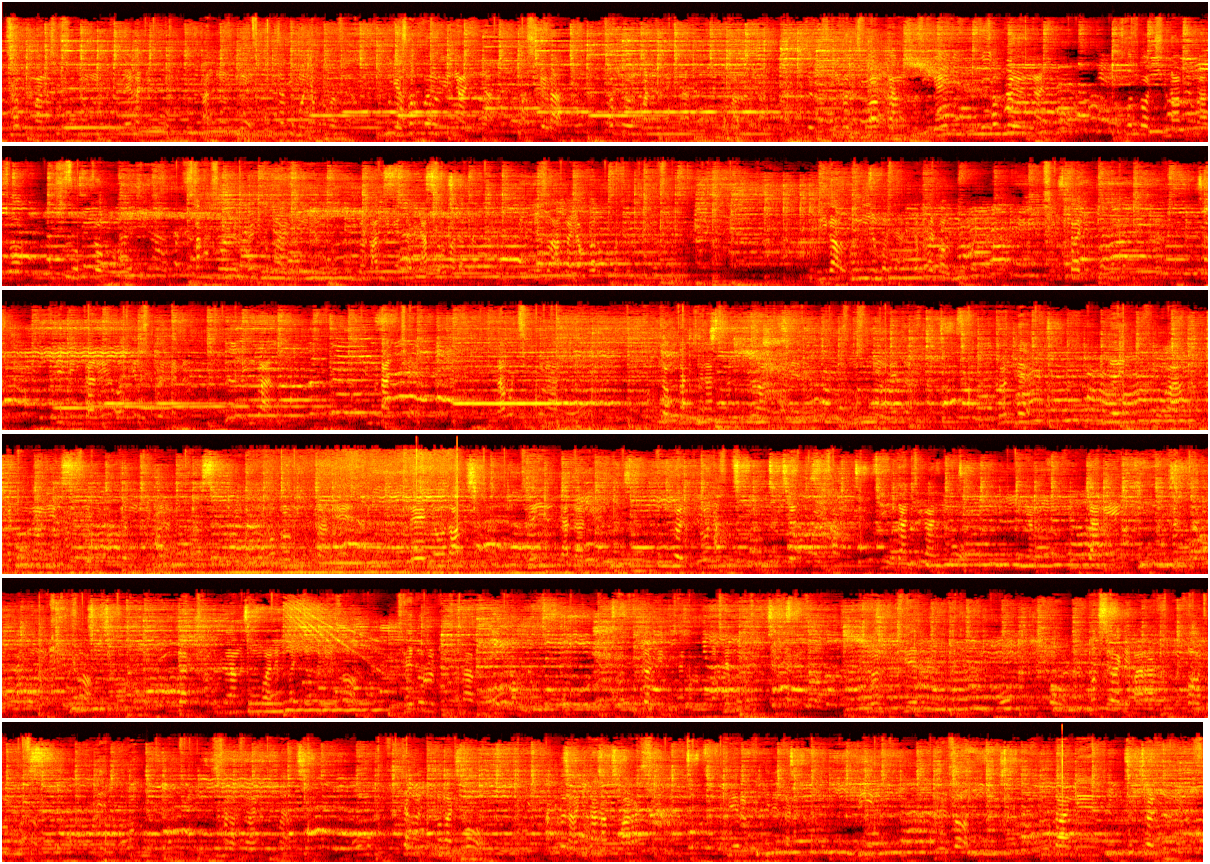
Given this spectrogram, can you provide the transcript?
3만 70명을 내가지고 만드는데 목적이 뭐냐고 물었어요. 이게 선거용이냐 아니냐? 시계가 선거용 받는 얘기냐 이건 중앙당 소속의 선거용이 아니고 선거 지나고 나서 지속적으로 상설 활동을 할 수 있는 걸 만들겠다는 약속을 받았다. 그래서 아까 역할을. 우리가 의미는 뭐냐, 역할과 의미는 뭐냐. 지금까지 우리 민간이 어떻게 치부했냐면 민간, 집권하고 국정단체나 강조하는 중심으로 냈잖아요. 그런데 문재인 후보가 대통령이 더불어민주당의 제 여당, 제1야당이 특별위원회 소집을 더 이상 기무단체가 아니고 그냥 민간의 단체로 하고 있어서 민간 장교양 공관의 발전을 위해서 제도를 개선하고 창조적인 재물, 그런 기회를 주고 또 확실하게 말할 수 있는 더 좋은 것은 이 기사가 필요하지만 너무 극장을 들어가지고 이건 아니다라고 말할 수 있는 기회를 갖게 된다는 그래서 무당의 특별들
